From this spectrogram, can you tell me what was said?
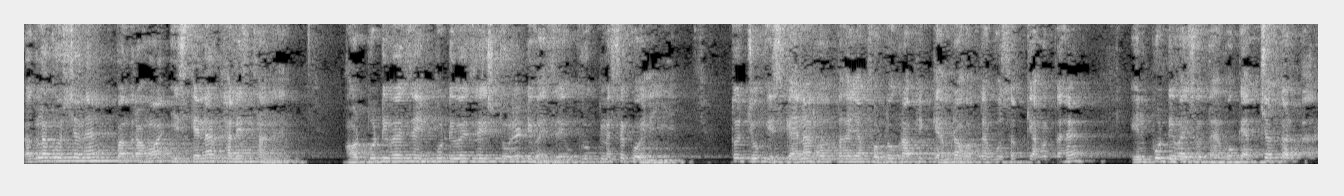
अगला क्वेश्चन है, पंद्रहवा स्कैनर खाली स्थान है। आउटपुट डिवाइस है इनपुट डिवाइस है स्टोरेज डिवाइस है, उपरोक्त में से कोई नहीं है। तो जो स्कैनर होता है या फोटोग्राफिक कैमरा होता है, वो सब क्या होता है? इनपुट डिवाइस होता है, वो कैप्चर करता है।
